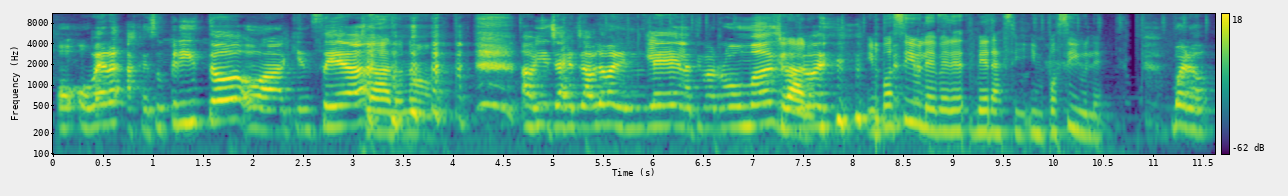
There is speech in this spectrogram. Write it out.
O, o ver a Jesucristo o a quien sea. Claro, no. Había- ya, ya hablaban en inglés en la antigua Roma. Claro. en- Imposible ver, ver así, imposible. Bueno,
